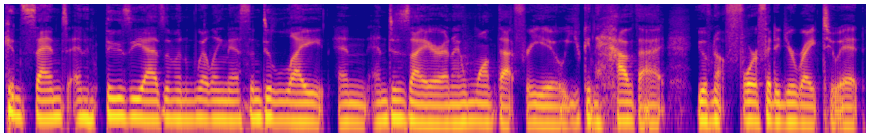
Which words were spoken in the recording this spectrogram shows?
consent and enthusiasm and willingness and delight and and desire. And I want that for you. You can have that. You have not forfeited your right to it.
